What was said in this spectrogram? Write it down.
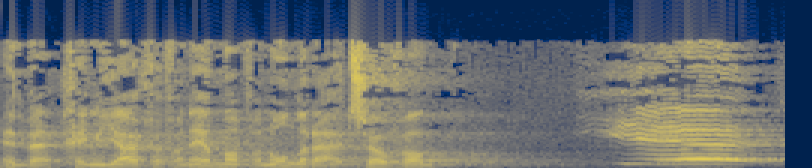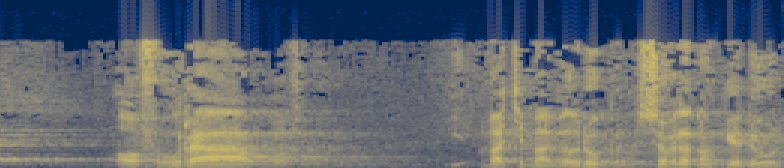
En we gingen juichen van helemaal van onderuit. Zo van, yes! Of hoera, of wat je maar wil roepen. Zullen we dat nog een keer doen?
